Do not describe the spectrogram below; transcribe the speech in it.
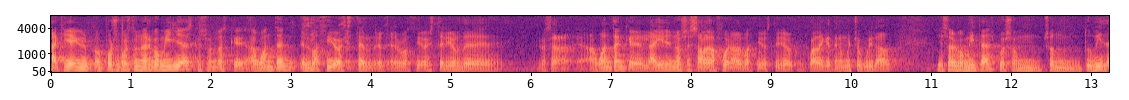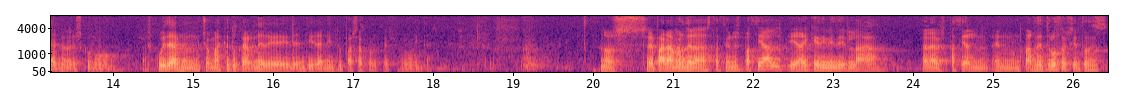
Aquí hay, por supuesto, unas gomillas que son las que aguantan el vacío, exter, el vacío exterior de... O sea, aguantan que el aire no se salga fuera del vacío exterior, con lo cual hay que tener mucho cuidado. Y esas gomitas pues son, son tu vida, ¿no? Es como... Las cuidas mucho más que tu carnet de identidad ni tu pasaporte, esas gomitas. nos separamos de la estación espacial y hay que dividir la, la nave espacial en, en, un par de trozos y entonces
